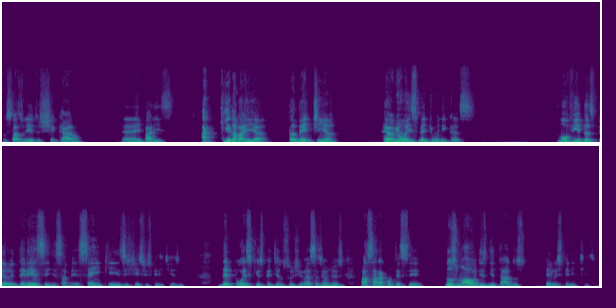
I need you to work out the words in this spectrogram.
nos Estados Unidos, chegaram é, em Paris. Aqui na Bahia também tinha reuniões mediúnicas movidas pelo interesse de saber, sem que existisse o Espiritismo. Depois que o Espiritismo surgiu, essas reuniões passaram a acontecer nos moldes ditados pelo Espiritismo.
